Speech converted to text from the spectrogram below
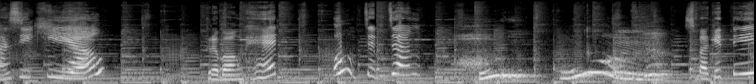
ารสีเขียว กระบองเพชรโอ้เจ็บจังสปาเกตตี้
